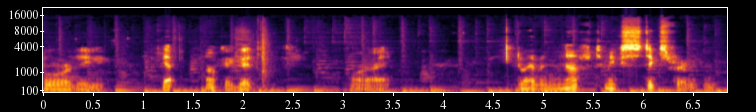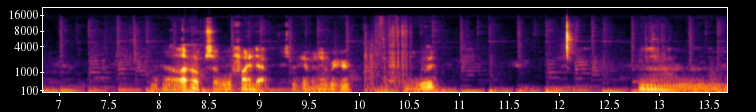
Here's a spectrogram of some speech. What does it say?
for the... Yep, okay, good. Alright. Do I have enough to make sticks for everything? Well, I hope so. We'll find out. So we have an over here. In the wood. Hmm.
